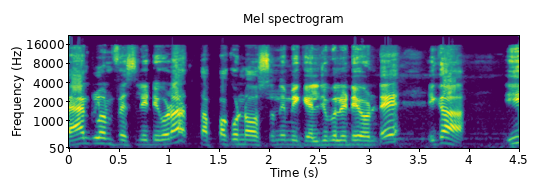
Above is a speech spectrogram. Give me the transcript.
bank loan facility కూడా తప్పకుండా వస్తుంది. మీకు ఎలిజిబిలిటీ ఉంటే ఇక ఈ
